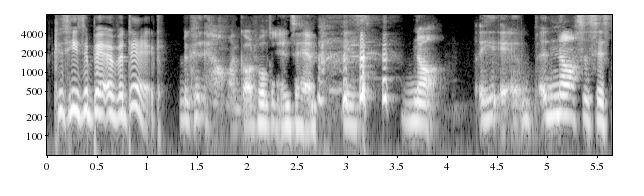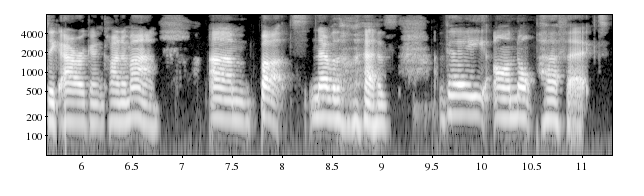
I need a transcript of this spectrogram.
Because he's a bit of a dick. because oh my god, we'll get into him. He's not he, a narcissistic, arrogant kind of man. Um, but nevertheless, they are not perfect,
